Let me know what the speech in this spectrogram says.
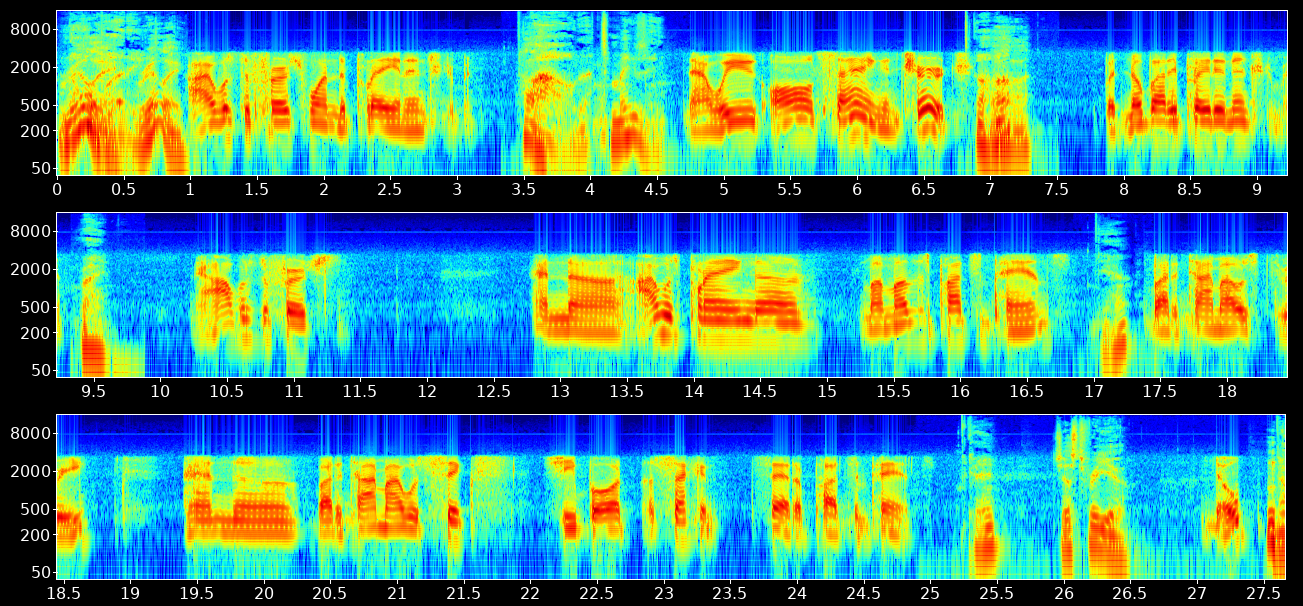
Really? Nobody. Really? I was the first one to play an instrument. wow, that's amazing. Now we all sang in church, Uh huh. Uh-huh. but nobody played an instrument. Right. Now I was the first, and uh, I was playing uh, my mother's pots and pans. Yeah. by the time I was three. And uh, by the time I was six, she bought a second set of pots and pans. Okay. Just for you. Nope. No. For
